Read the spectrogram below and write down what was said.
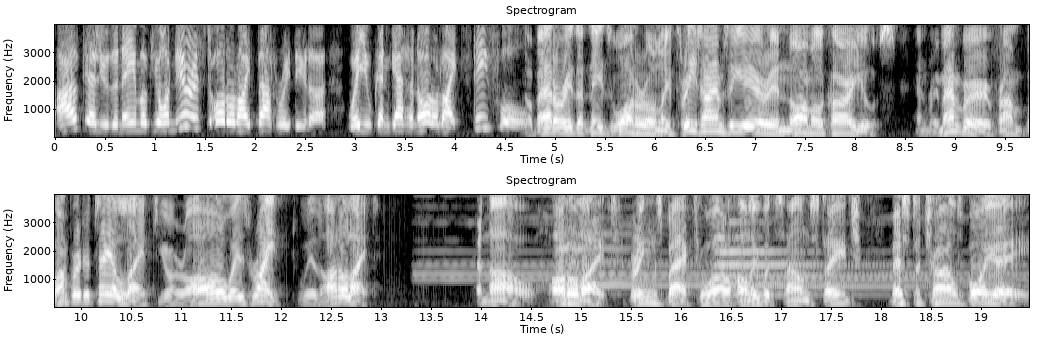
I'll tell you the name of your nearest Autolite battery dealer where you can get an Autolite Stay Full. The battery that needs water only three times a year in normal car use. And remember, from bumper to tail light, you're always right with Autolite. And now, Autolite brings back to our Hollywood soundstage Mr. Charles Boyer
